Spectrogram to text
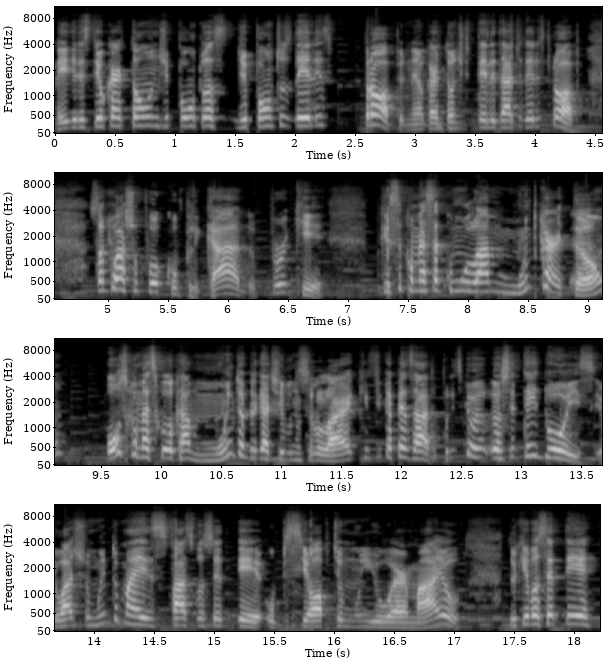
eles têm o cartão de pontos, de pontos deles próprio, né? O cartão de fidelidade deles próprio. Só que eu acho um pouco complicado, por quê? Porque você começa a acumular muito cartão. É. Ou você começa a colocar muito aplicativo no celular que fica pesado. Por isso que eu, eu citei dois. Eu acho muito mais fácil você ter o PC Optimum e o AirMile do que você ter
